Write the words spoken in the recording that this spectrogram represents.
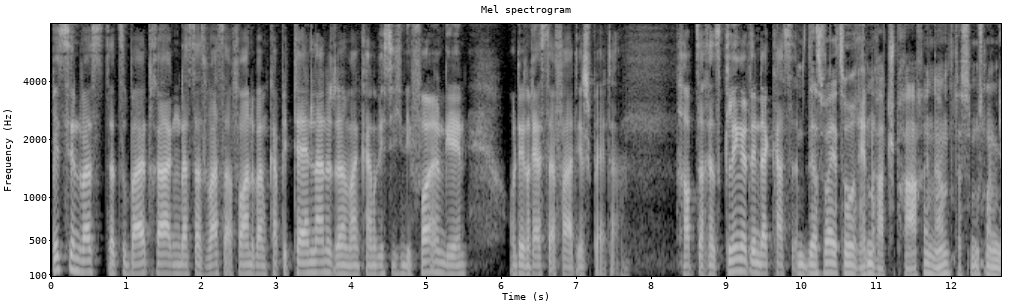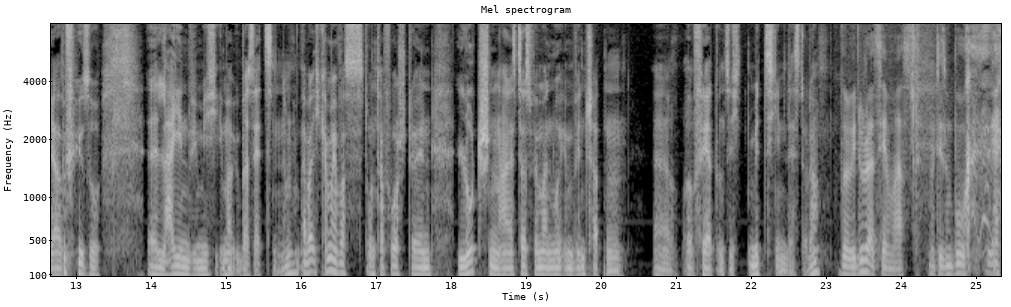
bisschen was dazu beitragen, dass das Wasser vorne beim Kapitän landet oder man kann richtig in die Vollen gehen und den Rest erfahrt ihr später. Hauptsache, es klingelt in der Kasse. Das war jetzt so Rennradsprache, ne? Das muss man ja für so äh, Laien wie mich immer übersetzen. Ne? Aber ich kann mir was drunter vorstellen. Lutschen heißt das, wenn man nur im Windschatten äh, fährt und sich mitziehen lässt, oder? So wie du das hier machst mit diesem Buch.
